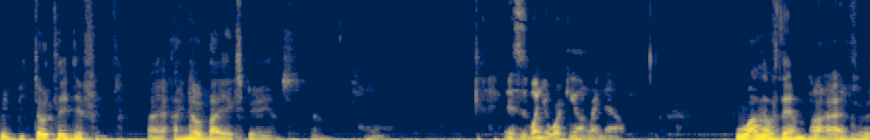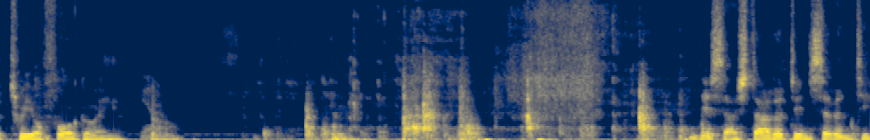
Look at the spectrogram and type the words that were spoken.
would be totally different. I, I know by experience. this is one you're working on right now. One of them, I have uh, three or four going. Yeah. This I started in 70,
